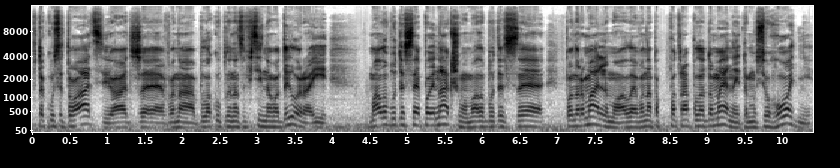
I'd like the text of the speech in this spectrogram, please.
в таку ситуацію, адже вона була куплена з офіційного дилера і мало бути все по-інакшому, мало бути все по-нормальному, але вона потрапила до мене, і тому сьогодні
